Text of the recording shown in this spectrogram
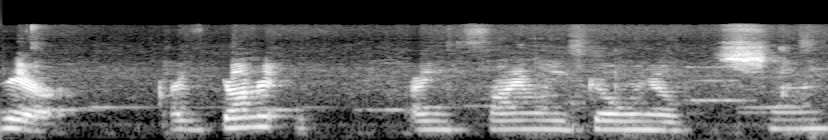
there. I've done it. I'm finally going outside.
